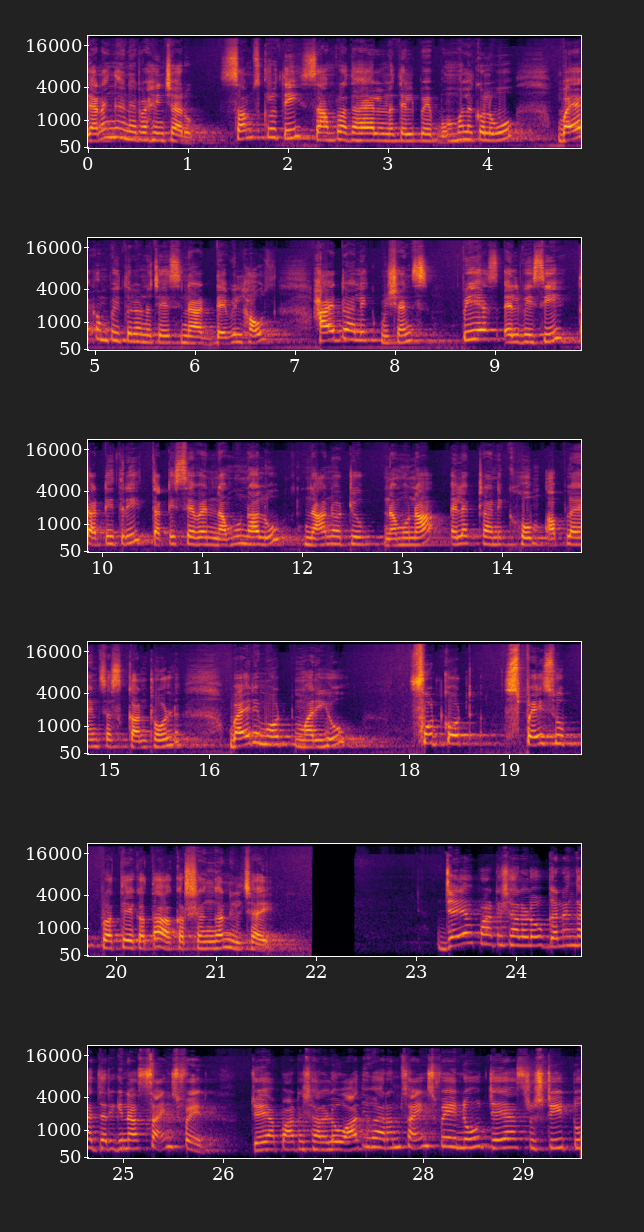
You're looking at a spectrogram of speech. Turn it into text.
ఘనంగా నిర్వహించారు. సంస్కృతి సాంప్రదాయాలను తెలిపే బొమ్మల కొలువు భయకంపితులను చేసిన devil house hydraulic machines PSLV C thirty three thirty seven నమూనాలు నానో ట్యూబ్ నమూనా electronic home appliances controlled by remote మరియు ఫుడ్ కోర్ట్ స్పేసు ప్రత్యేకత ఆకర్షణగా నిలిచాయి. జయ పాఠశాలలో ఘనంగా జరిగిన సైన్స్ ఫెయిర్. జయ పాఠశాలలో ఆదివారం సైన్స్ ఫెయిర్ను జయ సృష్టి టూ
